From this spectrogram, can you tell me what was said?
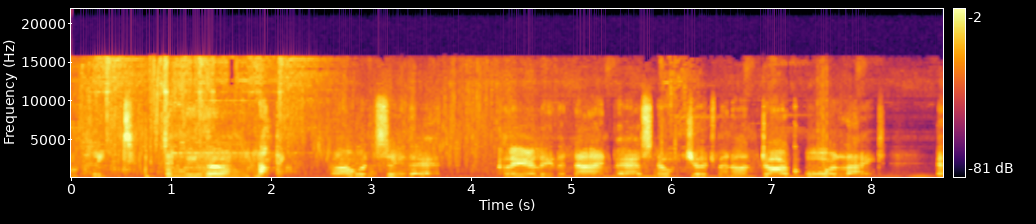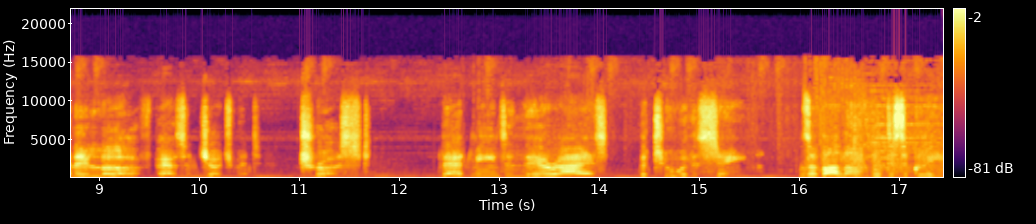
Complete. Then we learn nothing. I wouldn't say that. Clearly, the Nine pass no judgment on dark or light. And they love passing judgment. Trust. That means in their eyes, the two are the same. Zavala will disagree.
